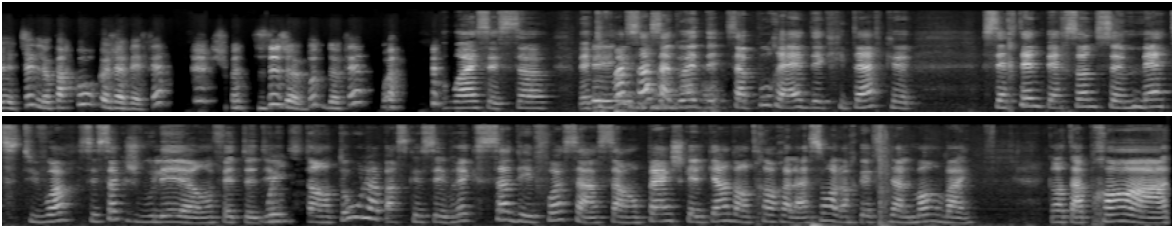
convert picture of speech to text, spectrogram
le- tu sais, le parcours que j'avais fait, je me disais, j'ai un bout de fait, moi. Ouais, c'est ça. Mais tu vois, ça, ça doit être, ça pourrait être des critères que certaines personnes se mettent, tu vois. C'est ça que je voulais euh, en fait te dire Oui. tantôt, là, parce que c'est vrai que ça, des fois, ça, ça empêche quelqu'un d'entrer en relation, alors que finalement, ben, quand tu apprends à,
